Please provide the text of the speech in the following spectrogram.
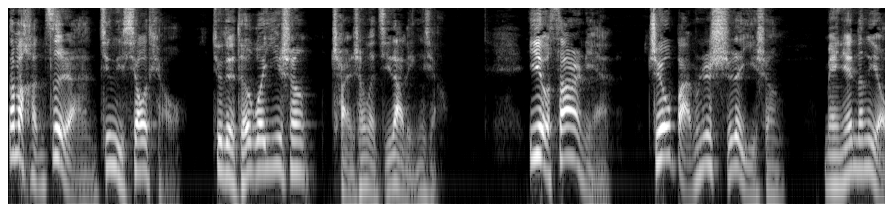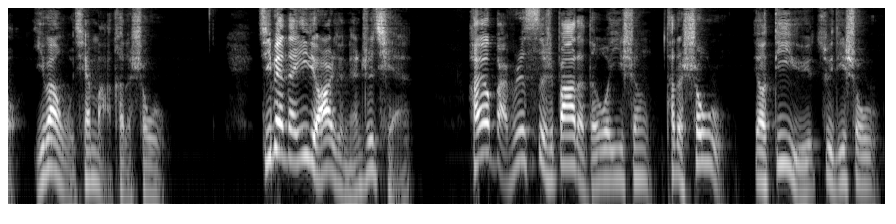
那么很自然，经济萧条就对德国医生产生了极大的影响。一九三二年，只有百分之十的医生。每年能有一万五千马克的收入，即便在一九二九年之前，还有百分之四十八的德国医生，他的收入要低于最低收入。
